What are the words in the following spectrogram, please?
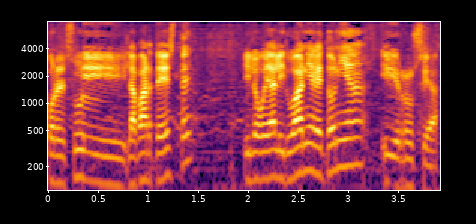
por el sur y la parte este. Y luego ya Lituania, Letonia y Rusia.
